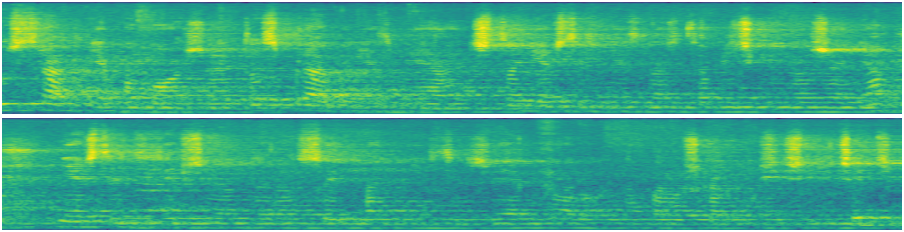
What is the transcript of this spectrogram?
Tu strach nie pomoże, to sprawy nie zmienia. Czy to nie wstyd nie znać tabliczki mnożenia? Nie wstyd dziewczyną dorosłej pannicy, że jak maluch na paluszkach musisz liczyć?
